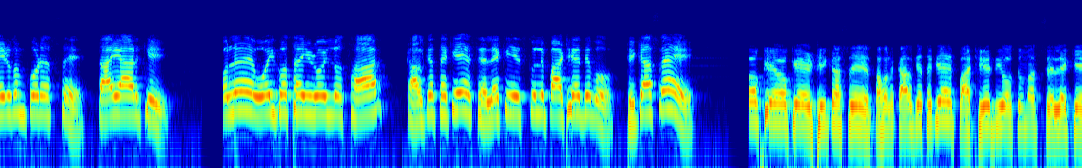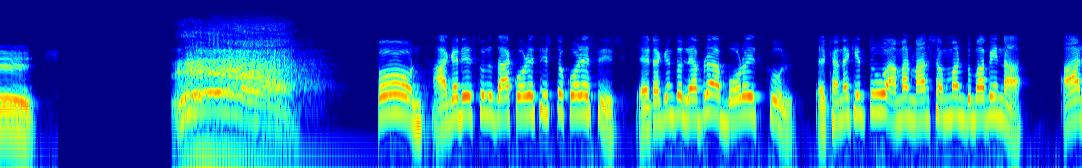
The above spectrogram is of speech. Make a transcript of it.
এইরকম করেছে। তাই আর কি। বলে ওই কথাই রইল স্যার। কালকে থেকে ছেলেকে স্কুলে পাঠিয়ে দেব ঠিক আছে? ওকে ওকে ঠিক আছে। তাহলে কালকে থেকে পাঠিয়ে দিও তোমার ছেলেকে। শোন আগের স্কুলে যা করেছিস তো করেছিস। এটা কিন্তু লেবরা বড় স্কুল। এখানে কিন্তু আমার মান সম্মান ডুবাবি না। আর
